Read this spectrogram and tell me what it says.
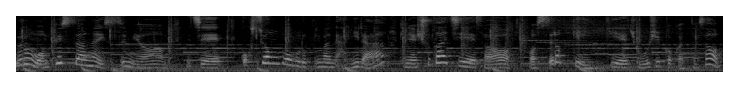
이런 원피스 하나 있으면 이제 꼭 수영복으로뿐만 아니라 그냥 휴가지에서 멋스럽게 입기에 좋으실 것 같아서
